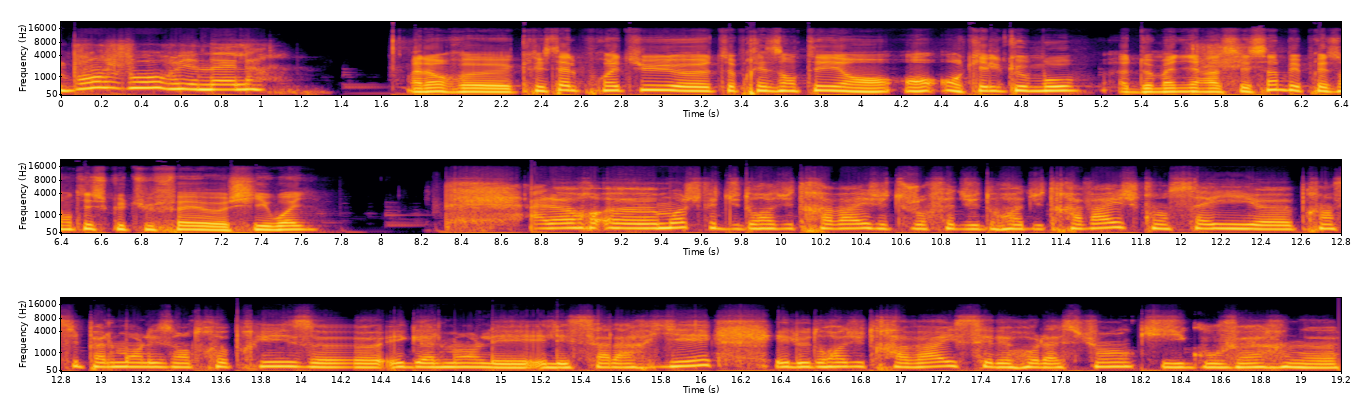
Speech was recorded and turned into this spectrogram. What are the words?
Bonjour Lionel. Alors euh, Christelle, pourrais-tu euh, te présenter en, quelques mots de manière assez simple et présenter ce que tu fais euh, chez EY alors moi je fais du droit du travail, j'ai toujours fait du droit du travail, je conseille principalement les entreprises, également les, salariés et le droit du travail c'est les relations qui gouvernent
